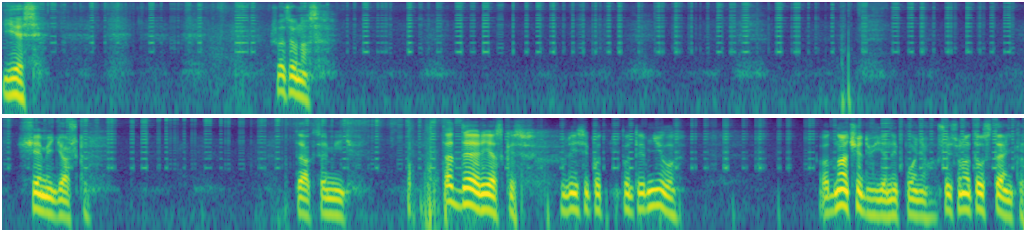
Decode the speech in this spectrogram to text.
Є. Що це у нас? Ще мідяшка. Так, це мідь. Та де різкость? В лісі пот- потемніло. Одна чи дві, я не поняв. Щось вона товстенька.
